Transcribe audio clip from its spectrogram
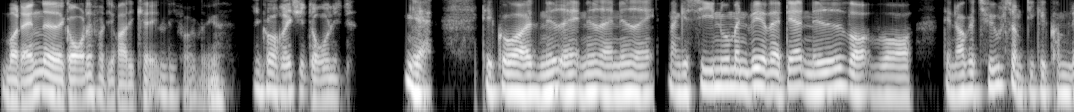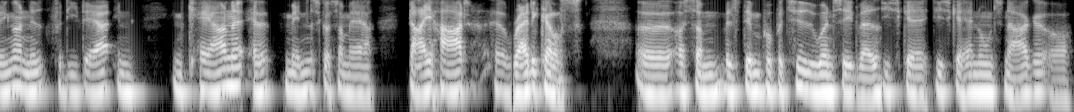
Hvordan øh, går det for de radikale lige for øjeblikket? Det går rigtig dårligt. Ja, det går nedad, nedad, nedad. Man kan sige, nu er man ved at være dernede, hvor, hvor det nok er tvivlsomt, de kan komme længere ned, fordi det er en, en kerne af mennesker, som er die-hard øh, radicals, øh, og som vil stemme på partiet uanset hvad. De skal, de skal have nogle snakke og,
